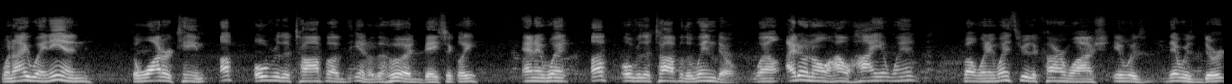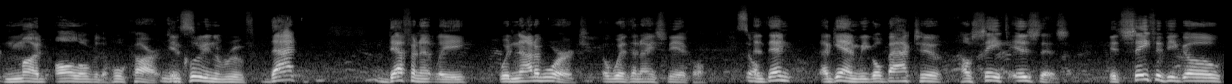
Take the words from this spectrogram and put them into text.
when I went in, the water came up over the top of you know the hood basically, and it went up over the top of the window. Well, I don't know how high it went, but when it went through the car wash, it was there was dirt and mud all over the whole car, Yes. including the roof. That definitely would not have worked with an ICE vehicle. So- and then again, we go back to how safe is this? It's safe if you go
